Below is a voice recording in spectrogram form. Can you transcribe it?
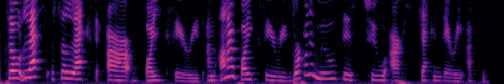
So let's select our bike series. And on our bike series, we're going to move this to our secondary axis.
